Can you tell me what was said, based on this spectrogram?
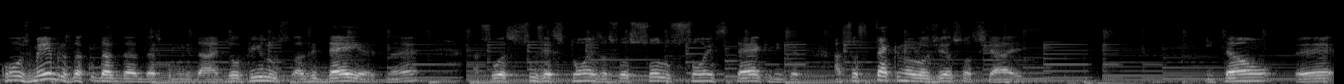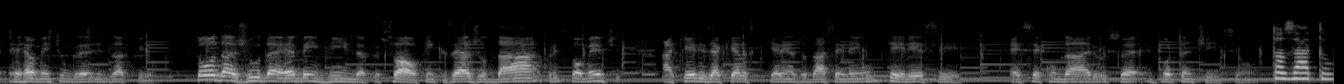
com os membros da, da, das comunidades, ouvi-los, as ideias, né? as suas sugestões, as suas soluções técnicas, as suas tecnologias sociais. Então, é, é realmente um grande desafio. Toda ajuda é bem-vinda, pessoal. Quem quiser ajudar, principalmente aqueles e aquelas que querem ajudar sem nenhum interesse é secundário, isso é importantíssimo. Tosato,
